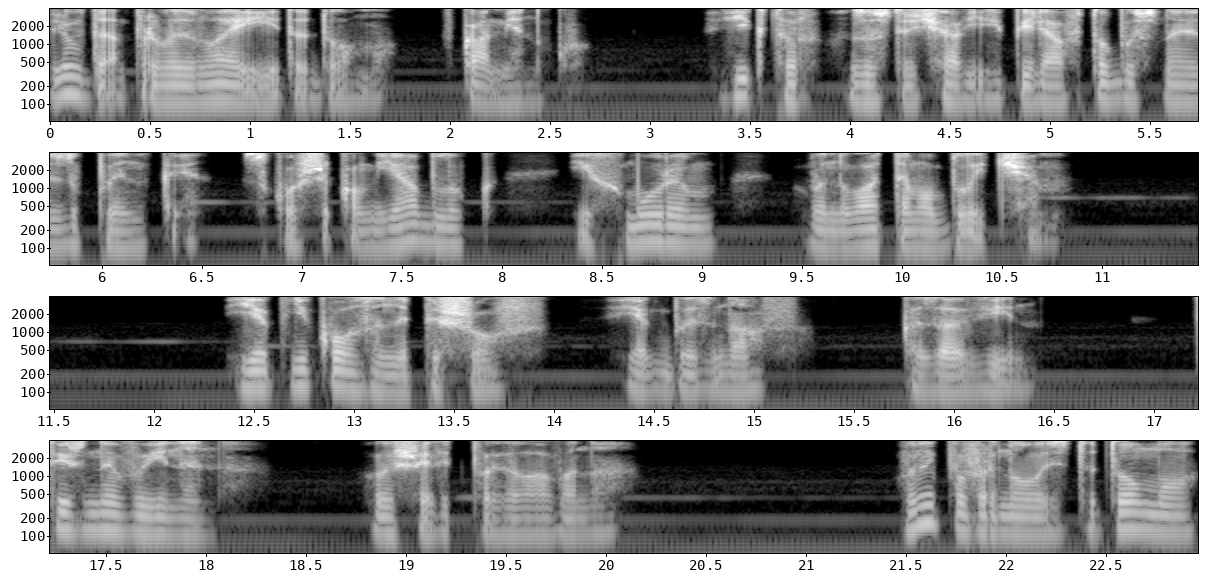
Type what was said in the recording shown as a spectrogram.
Люда привезла її додому, в Кам'янку. Віктор зустрічав їх біля автобусної зупинки з кошиком яблук і хмурим, винуватим обличчям. Я б ніколи не пішов, якби знав, казав він. Ти ж не винен, лише відповіла вона. Вони повернулись додому,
